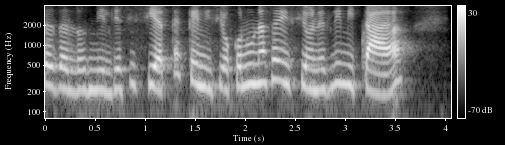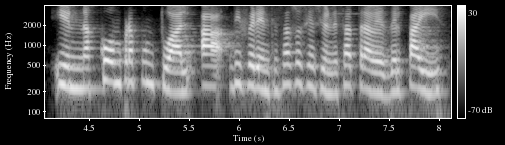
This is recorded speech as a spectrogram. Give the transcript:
desde el 2017 que inició con unas ediciones limitadas y en una compra puntual a diferentes asociaciones a través del país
